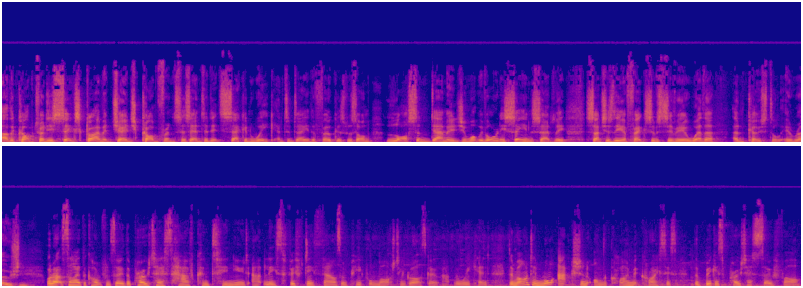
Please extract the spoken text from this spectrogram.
Now, the COP26 climate change conference has entered its second week, and today the focus was on loss and damage. And what we've already seen, sadly, such as the effects of severe weather and coastal erosion. Well, outside the conference, though, the protests have continued. At least 50,000 people marched in Glasgow at the weekend, demanding more action on the climate crisis, the biggest protest so far.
